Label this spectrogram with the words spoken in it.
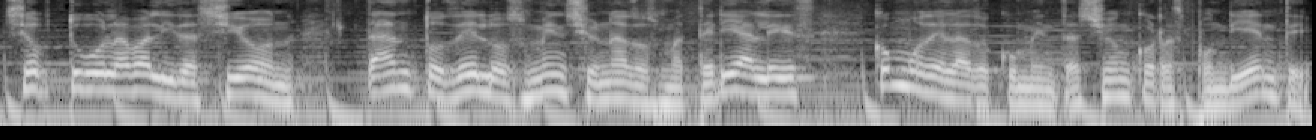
se obtuvo la validación tanto de los mencionados materiales como de la documentación correspondiente.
